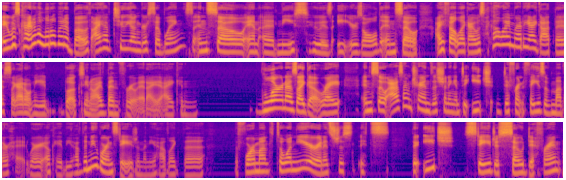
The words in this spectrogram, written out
It was kind of a little bit of both. I have two younger siblings, and so, and a niece who is eight years old. And so I felt like I was like, oh, I'm ready. I got this. Like, I don't need books. You know, I've been through it. I, I can learn as I go, right? And so as I'm transitioning into each different phase of motherhood, where, okay, you have the newborn stage, and then you have like the, the four month to one year. And it's just, it's, the, each stage is so different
